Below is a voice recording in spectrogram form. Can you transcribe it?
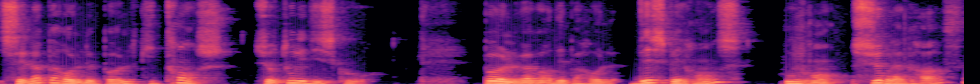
c'est la parole de Paul qui tranche sur tous les discours. Paul va avoir des paroles d'espérance ouvrant sur la grâce.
